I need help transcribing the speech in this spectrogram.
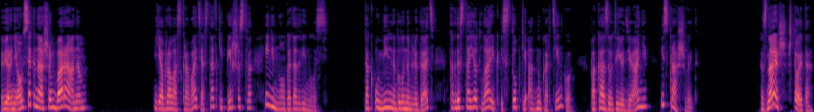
вернемся к нашим баранам!» Я брала с кровати остатки пиршества и немного отодвинулась. Так умильно было наблюдать, как достает Ларик из стопки одну картинку, показывает ее Диане и спрашивает. Знаешь, что это?»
